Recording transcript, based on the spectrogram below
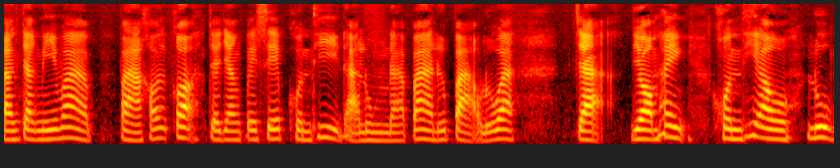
หลังจากนี้ว่าป่าเขาก็จะยังไปเซฟคนที่ด่าลุงด่าป้าหรือเปล่าหรือว่าจะยอมให้คนที่เอารูป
